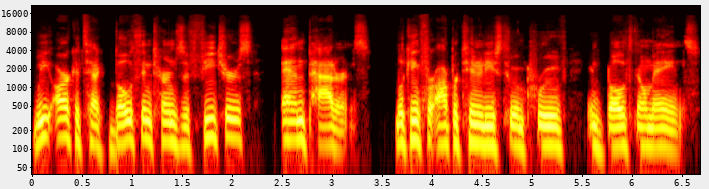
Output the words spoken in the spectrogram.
we architect both in terms of features and patterns, looking for opportunities to improve in both domains.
